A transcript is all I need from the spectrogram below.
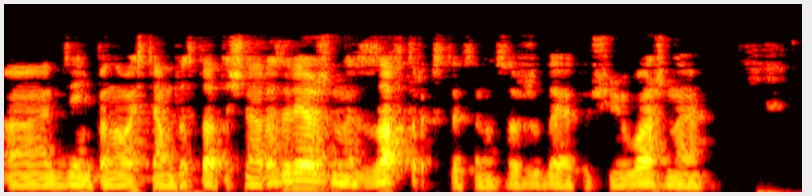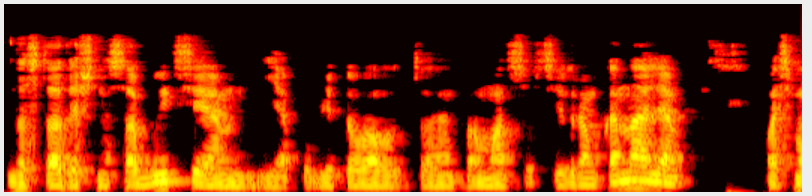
э, день по новостям достаточно разряженный. Завтра, кстати, нас ожидает очень важное достаточно событие. Я публиковал эту информацию в телеграм-канале. 8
